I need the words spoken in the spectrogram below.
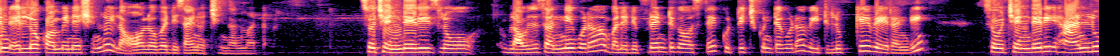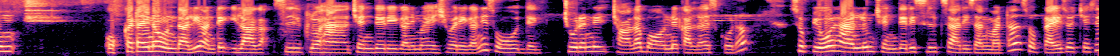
అండ్ ఎల్లో కాంబినేషన్లో ఇలా ఆల్ ఓవర్ డిజైన్ వచ్చిందనమాట సో చందేరీస్లో బ్లౌజెస్ అన్నీ కూడా భలే డిఫరెంట్గా వస్తాయి. కుట్టించుకుంటే కూడా వీటి లుక్కే వేరండి. సో చందేరి హ్యాండ్లూమ్ ఒక్కటైనా ఉండాలి. అంటే ఇలాగా సిల్క్లో హ్యా చందేరి కానీ మహేశ్వరి కానీ సో దె చూడండి చాలా బాగున్నాయి కలర్స్ కూడా. So pure handloom Chanderi silk saris అనమాట సో ప్రైస్ వచ్చేసి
